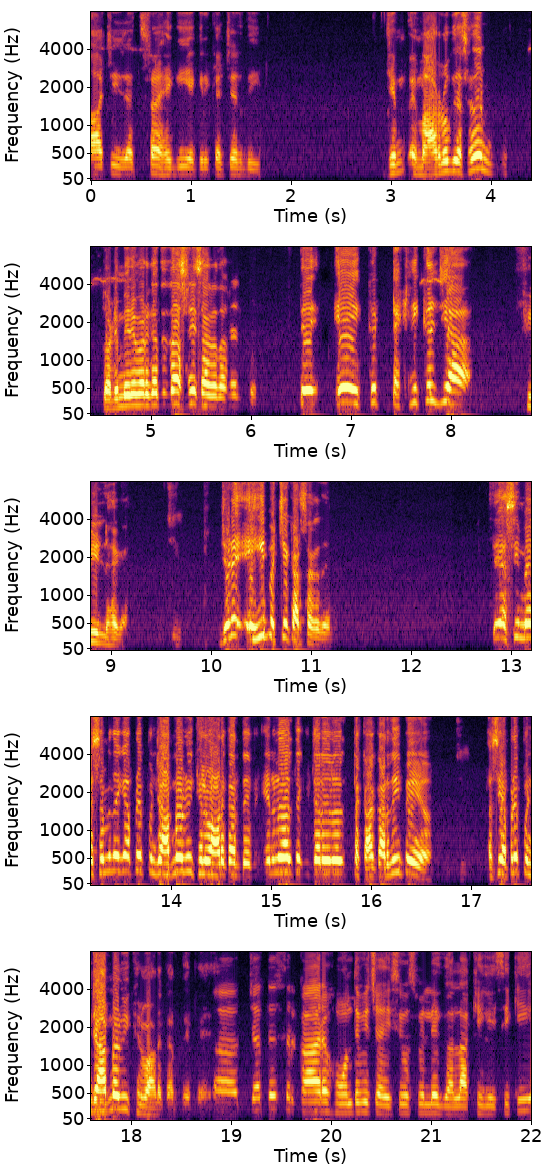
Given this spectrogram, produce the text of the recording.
ਆਹ ਚੀਜ਼ ਇਸ ਤਰ੍ਹਾਂ ਹੈਗੀ ਐਗਰੀਕਲਚਰ ਦੀ। ਜੇ ਮਾਰ ਲੋਕ ਦੱਸ ਸਕਦਾ ਤੁਹਾਡੇ ਮੇਰੇ ਵਰਗਾ ਤੇ ਦੱਸ ਨਹੀਂ ਸਕਦਾ। ਤੇ ਇਹ ਇੱਕ ਟੈਕਨੀਕਲ ਜਿਹਾ ਫੀਲਡ ਹੈਗਾ। ਜਿਹੜੇ ਇਹੀ ਬੱਚੇ ਕਰ ਸਕਦੇ ਨੇ। ਤੇ ਅਸੀਂ ਮੈਂ ਸਮਝਦਾ ਕਿ ਆਪਣੇ ਪੰਜਾਬ ਨਾਲ ਵੀ ਖਿਲਵਾੜ ਕਰਦੇ। ਇਹਨਾਂ ਨਾਲ ਤੇ ਵਿਚਾਰੇ ਨਾਲ ਧੱਕਾ ਕਰਦੇ ਹੀ ਪਏ ਆ। ਅਸੀਂ ਆਪਣੇ ਪੰਜਾਬ ਨਾਲ ਵੀ ਖਿਲਵਾੜ ਕਰਦੇ ਪਏ ਜਦ ਸਰਕਾਰ ਹੋਂਦ ਵਿੱਚ ਆਈ ਸੀ ਉਸ ਵੇਲੇ ਗੱਲ ਆਖੀ ਗਈ ਸੀ ਕਿ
